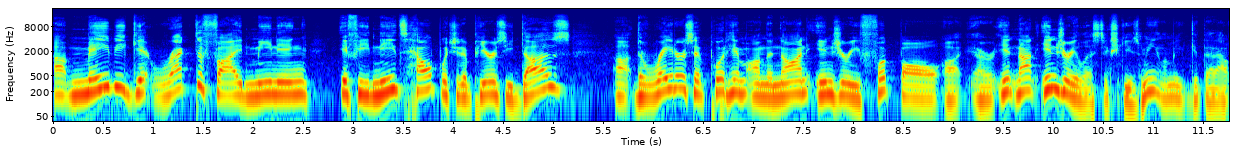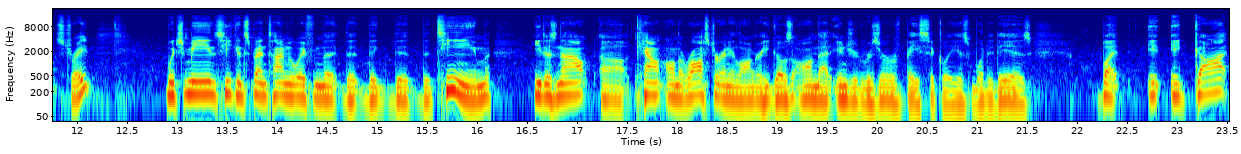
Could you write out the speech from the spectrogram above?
uh, maybe get rectified, meaning if he needs help, which it appears he does. Uh, the Raiders have put him on the non-injury football, uh, or in, not injury list. Excuse me. Let me get that out straight. Which means he can spend time away from the the the, the, the team he does not uh, count on the roster any longer. He goes on that injured reserve, basically, is what it is. But it, it got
